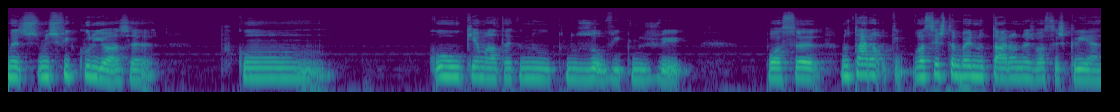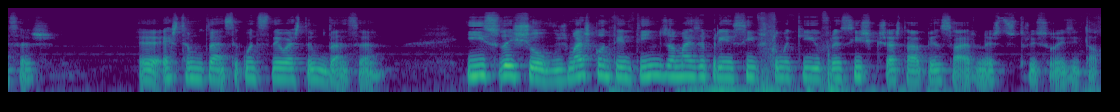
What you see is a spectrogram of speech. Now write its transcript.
mas, mas fico curiosa com, com o que a malta que, no- que nos ouve e que nos vê possa. Notaram, tipo, vocês também notaram nas vossas crianças ah, esta mudança, quando se deu esta mudança? E isso deixou-vos mais contentinhos ou mais apreensivos, como aqui o Francisco que já está a pensar nas destruições e tal?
